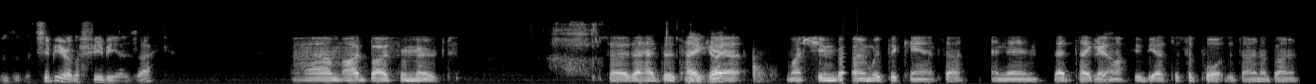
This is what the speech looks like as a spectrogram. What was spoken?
was it the tibia or the fibia, Zach? Um, I'd both removed. So they had to take out my shin bone with the cancer, and then they'd take Yeah. out my fibia to support the donor bone.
